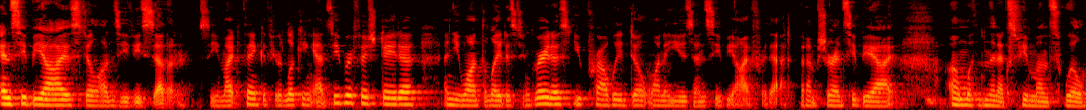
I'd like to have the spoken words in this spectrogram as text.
NCBI is still on ZV7. So you might think if you're looking at zebrafish data and you want the latest and greatest, you probably don't want to use NCBI for that. But I'm sure NCBI, um, within the next few months, will,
